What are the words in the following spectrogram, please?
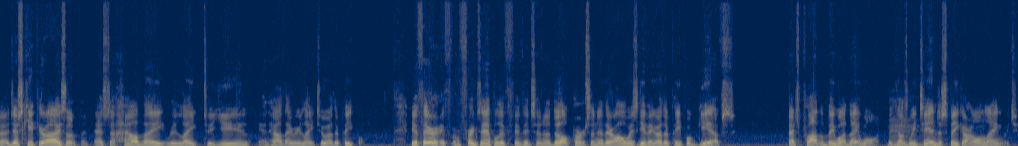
uh, just keep your eyes open as to how they relate to you and how they relate to other people. If they're, if, for example, if, if it's an adult person and they're always giving other people gifts, that's probably what they want because mm. we tend to speak our own language.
